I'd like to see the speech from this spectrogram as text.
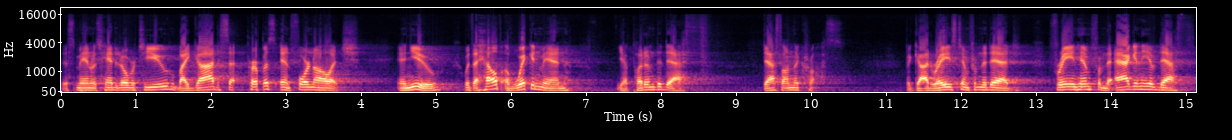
This man was handed over to you by God, set purpose and foreknowledge. And you, with the help of wicked men, you put him to death, death on the cross. But God raised him from the dead, freeing him from the agony of death,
